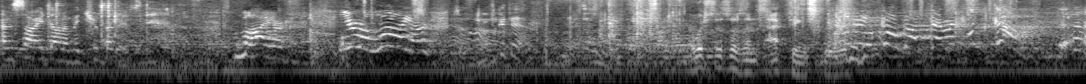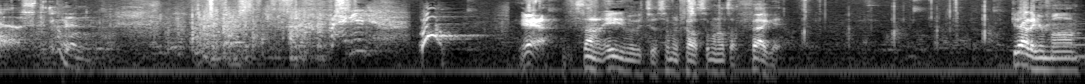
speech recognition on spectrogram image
I'm sorry, Donna, but your brother's dead. Liar! You're a liar! Don't forget that. I wish this was an acting school. Let's go, goddammit! Let's go! Yeah, Steven. Yeah, it's not an 80 movie till someone calls someone else a faggot. Get out of here, mom.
